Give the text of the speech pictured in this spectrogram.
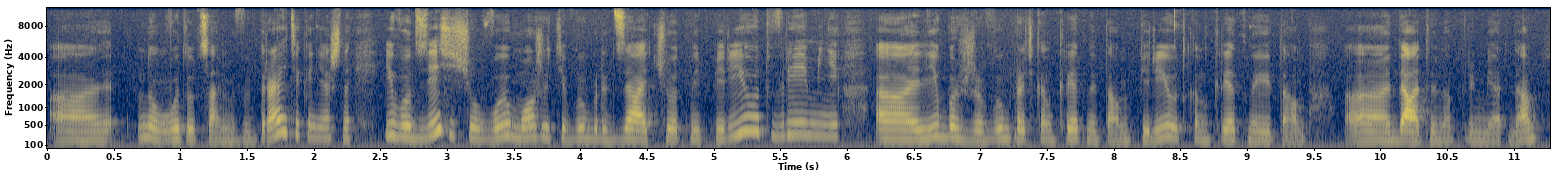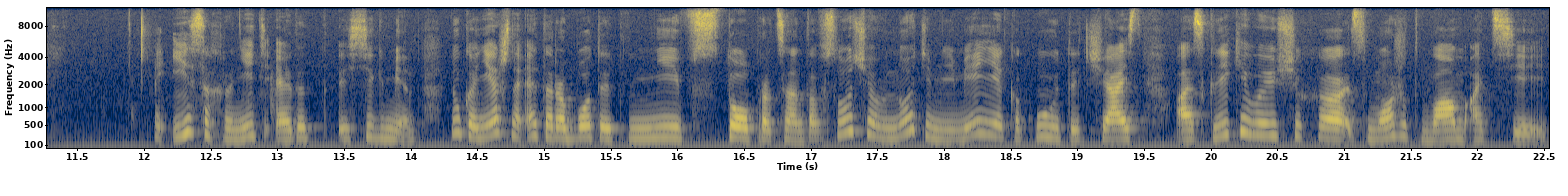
А, ну, вы тут сами выбираете, конечно. И вот здесь еще вы можете выбрать за отчетный период времени, либо же выбрать конкретный там период, конкретные там даты, например, да и сохранить этот сегмент. Ну, конечно, это работает не в 100% случаев, но, тем не менее, какую-то часть скликивающих а, сможет вам отсеять.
